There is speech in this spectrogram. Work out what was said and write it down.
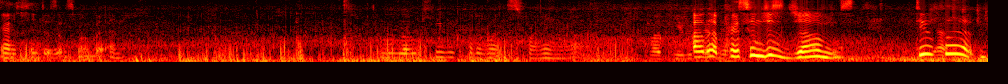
Yeah, actually, doesn't smell bad. Low key, we could have went swimming. Low key, Oh, that could've- person just jumps. Do a Yeah. flip. And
